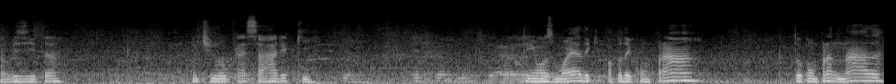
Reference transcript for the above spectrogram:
A visita continua para essa área aqui. Tem umas moedas aqui para poder comprar. Tô comprando nada.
